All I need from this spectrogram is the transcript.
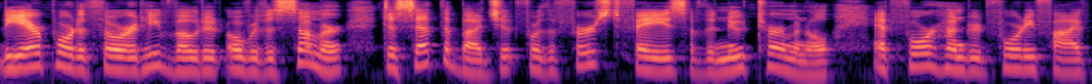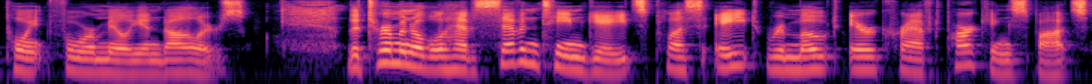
The airport authority voted over the summer to set the budget for the first phase of the new terminal at $445.4 million. The terminal will have 17 gates plus eight remote aircraft parking spots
